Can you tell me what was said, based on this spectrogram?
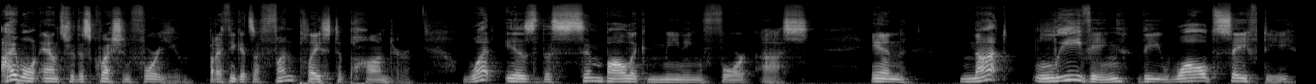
I won't answer this question for you, but I think it's a fun place to ponder. What is the symbolic meaning for us in not leaving the walled safety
